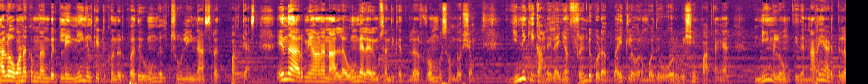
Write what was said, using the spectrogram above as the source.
ஹலோ வணக்கம் நண்பர்களே. நீங்கள் கேட்டுக்கொண்டிருப்பது உங்கள் ட்ரூலி நாசரத் பாட்காஸ்ட் இந்த அருமையான நாளில் உங்கள் எல்லாரையும் சந்திக்கிறதுல ரொம்ப சந்தோஷம். இன்றைக்கி காலையில் என் ஃப்ரெண்டு கூட பைக்கில் வரும்போது ஒரு விஷயம் பார்த்தேங்க. நீங்களும் இதை நிறைய இடத்துல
